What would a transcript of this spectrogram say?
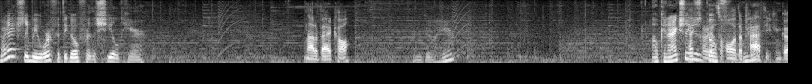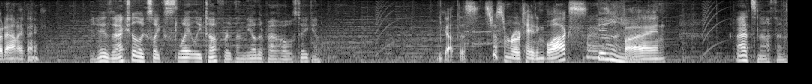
Might actually be worth it to go for the shield here. Not a bad call. And go here. Oh, can I actually just Technically, go it's a whole other path you can go down. I think. It is. It actually looks like slightly tougher than the other path I was taking. You got this. It's just some rotating blocks. Eh, it's Yeah. Fine. That's nothing.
